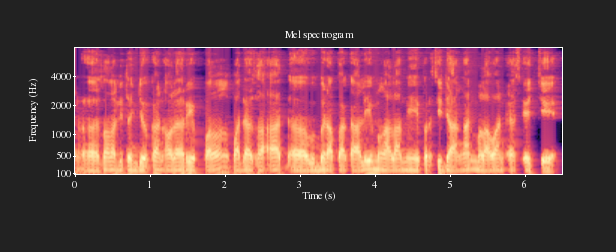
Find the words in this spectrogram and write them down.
uh, telah ditunjukkan oleh Ripple pada saat uh, beberapa kali mengalami persidangan melawan SEC.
